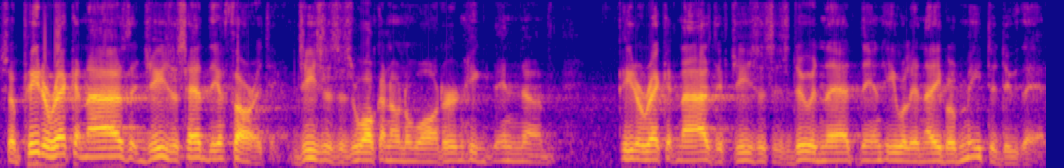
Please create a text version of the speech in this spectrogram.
So Peter recognized that Jesus had the authority. Jesus is walking on the water, and he and uh, Peter recognized if Jesus is doing that, then he will enable me to do that.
